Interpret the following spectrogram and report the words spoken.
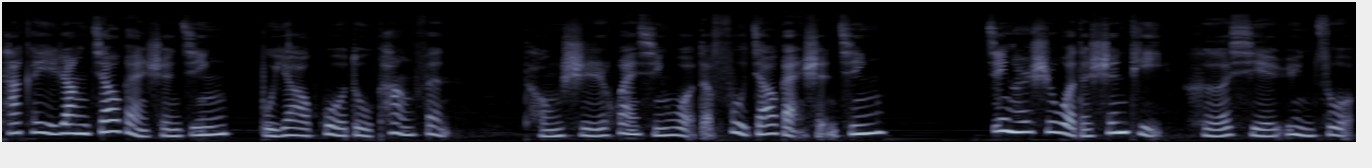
它可以让交感神经不要过度亢奋，同时唤醒我的副交感神经，进而使我的身体和谐运作，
